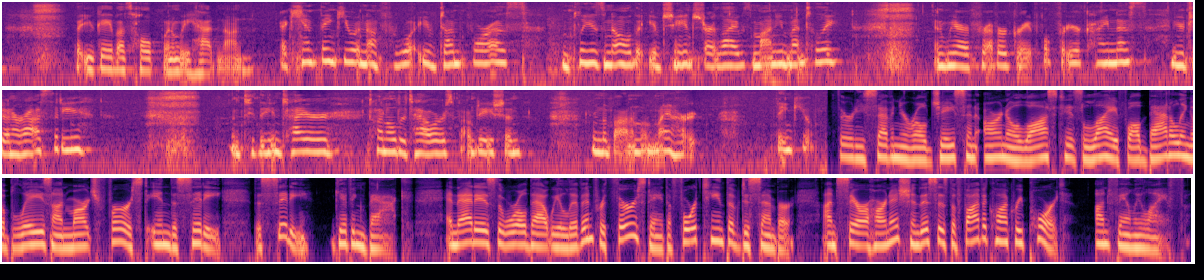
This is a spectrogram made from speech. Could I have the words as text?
but you gave us hope when we had none. I can't thank you enough for what you've done for us. And please know that you've changed our lives monumentally. And we are forever grateful for your kindness and your generosity. And to the entire Tunnel to Towers Foundation, from the bottom of my heart, thank you. 37 year old Jason Arno lost his life while battling a blaze on March 1st in the city. The city giving back. And that is the world that we live in for Thursday, the 14th of December. I'm Sarah Harnish, and this is the 5 o'clock report on family life.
